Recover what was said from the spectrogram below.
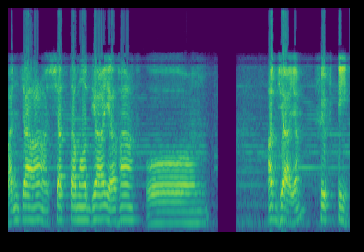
पञ्चाशत्तमोऽध्यायः। ओम्। अध्यायम् फिफ्टि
